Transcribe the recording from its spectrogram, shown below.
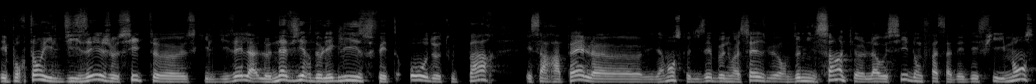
et pourtant, il disait, je cite euh, ce qu'il disait, le navire de l'Église fait eau de toutes parts. Et ça rappelle euh, évidemment ce que disait Benoît XVI en 2005, là aussi, donc face à des défis immenses.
